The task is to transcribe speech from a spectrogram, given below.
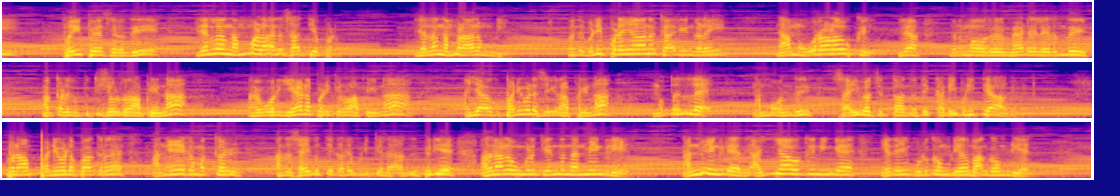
பொய் பேசுறது இதெல்லாம் நம்மளால் சாத்தியப்படும். இதெல்லாம் நம்மளால் முடியும். அது வெளிப்படையான காரியங்களை நாம் ஓரளவுக்கு இல்லை நம்ம ஒரு மேடையிலிருந்து மக்களுக்கு புத்தி சொல்கிறோம் அப்படின்னா ஒரு ஏடை படிக்கிறோம் அப்படின்னா ஐயாவுக்கு பணிவிடை செய்கிறோம் அப்படின்னா முதல்ல நம்ம வந்து சைவ சித்தாந்தத்தை கடைபிடித்தே ஆக வேண்டும். இப்போ நான் பணியோட பார்க்குற அநேக மக்கள் அந்த சைவத்தை கடைபிடிக்கலை. அது பெரிய அதனால் உங்களுக்கு எந்த நன்மையும் கிடையாது. நன்மையும் கிடையாது. ஐயாவுக்கு நீங்கள் எதையும் கொடுக்க முடியாது வாங்க முடியாது.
